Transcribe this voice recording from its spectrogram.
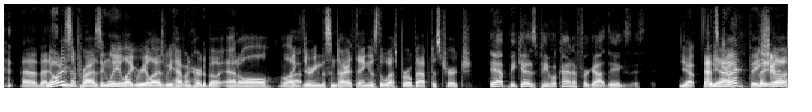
uh, that's You know what I surprisingly like realized we haven't heard about at all, like Uh, during this entire thing, is the Westboro Baptist Church. Yeah, because people kind of forgot they existed. Yep. that's Yeah. good. They, They- should. uh,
